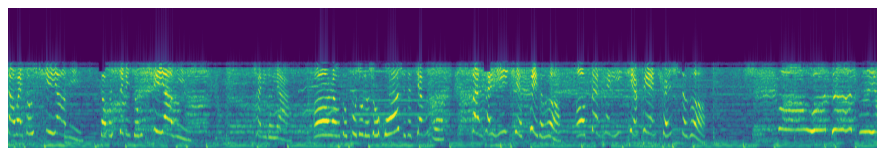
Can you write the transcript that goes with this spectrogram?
到外都需要你，在我们生命中需要你。哈利路亚，哦，让我从腹中流出活水的江河，散开一切罪的恶，哦，散开一切黑暗权势的恶。放我的自由，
